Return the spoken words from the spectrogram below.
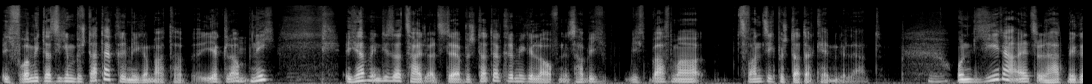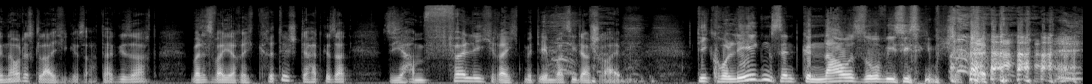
ich freue mich, dass ich einen Bestatterkrimi gemacht habe. Ihr glaubt mhm. nicht, ich habe in dieser Zeit, als der Bestatterkrimi gelaufen ist, habe ich, ich war mal 20 Bestatter kennengelernt. Mhm. Und jeder Einzelne hat mir genau das Gleiche gesagt. Er hat gesagt, weil es war ja recht kritisch, der hat gesagt, Sie haben völlig recht mit dem, was Sie da schreiben. Die Kollegen sind genau so, wie Sie sie beschreiben.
